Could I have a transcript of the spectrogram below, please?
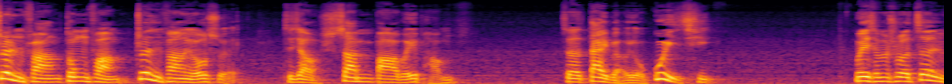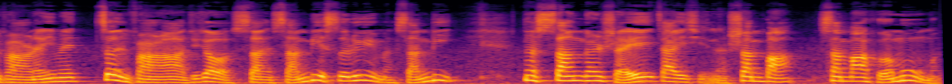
正方、东方正方有水，这叫三八为朋，这代表有贵气。为什么说正方呢？因为正方啊，就叫三三碧四绿嘛，三碧。那三跟谁在一起呢？三八，三八和睦嘛。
